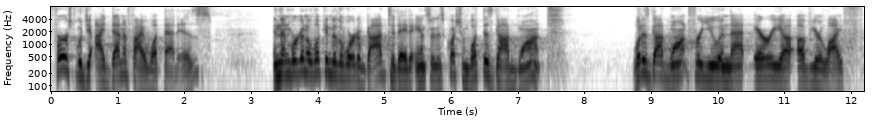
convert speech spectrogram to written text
first, would you identify what that is? And then we're going to look into the Word of God today to answer this question What does God want? What does God want for you in that area of your life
